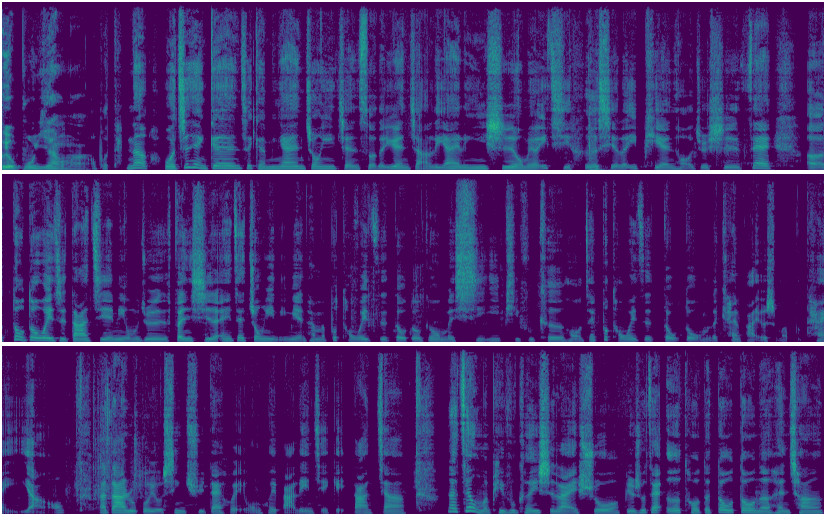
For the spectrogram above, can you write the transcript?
会有不一样吗？哦，不太。那我之前跟这个民安中医诊所的院长李爱玲医师，我们有一起合写了一篇哦，就是在呃痘痘位置大揭秘，我们就是分析了，哎，在中医里面，他们不同位置的痘痘跟我们西医皮肤科哦，在不同位置的痘痘，我们的看法有什么不太一样哦？那大家如果有兴趣，待会我们会把链接给大家。那在我们皮肤科医师来说，比如说在额头的痘痘呢，很常。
